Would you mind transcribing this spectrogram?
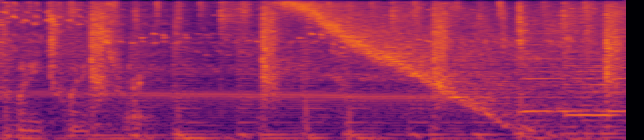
2023.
